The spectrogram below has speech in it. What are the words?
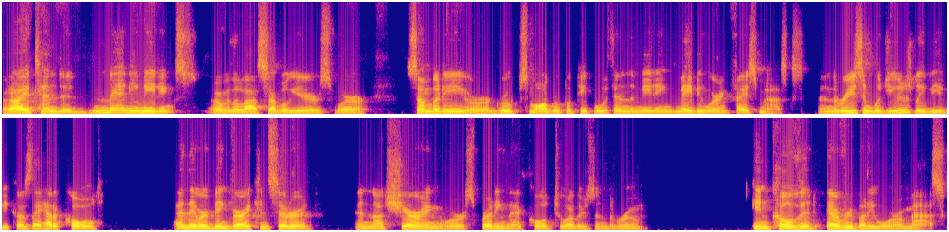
but I attended many meetings over the last several years where somebody or a group, small group of people within the meeting may be wearing face masks. And the reason would usually be because they had a cold and they were being very considerate and not sharing or spreading that cold to others in the room. In COVID, everybody wore a mask.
